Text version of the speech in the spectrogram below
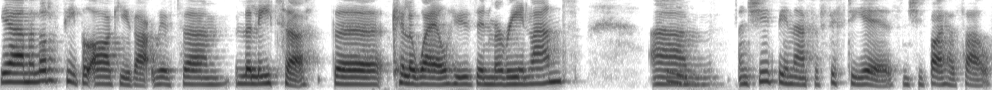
yeah and a lot of people argue that with um, lolita the killer whale who's in marineland um, mm. and she's been there for 50 years and she's by herself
